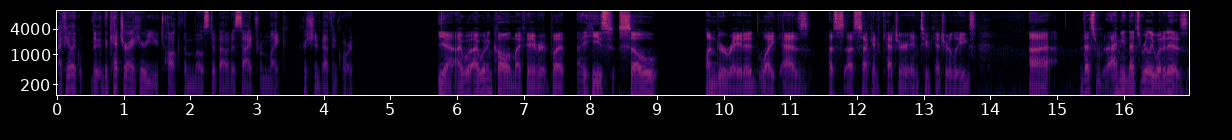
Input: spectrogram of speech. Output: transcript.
I feel like the, the catcher I hear you talk the most about, aside from like Christian Bethancourt. Yeah, I w- I wouldn't call him my favorite, but he's so underrated, like as a, a second catcher in two catcher leagues. Uh, that's I mean that's really what it is.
